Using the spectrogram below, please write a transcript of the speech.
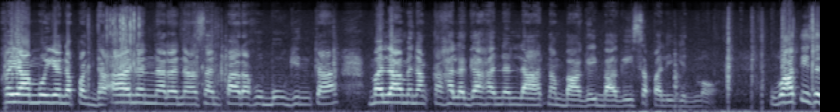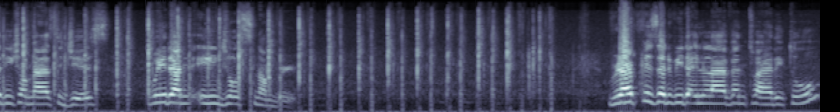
kaya mo yan napagdaanan, naranasan para hubugin ka, malaman ang kahalagahan ng lahat ng bagay-bagay sa paligid mo. What is additional messages with an angel's number? represent with the 1122,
